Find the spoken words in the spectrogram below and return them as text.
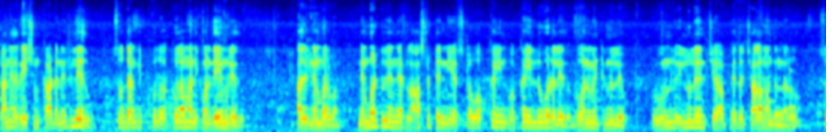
కానీ రేషన్ కార్డు అనేది లేదు. సో దానికి కుల- తులమానికి మనది ఏం లేదు. అది నెంబర్ వన్. నెంబర్ టూ ఏంటంటే లాస్ట్ టెన్ ఇయర్స్లో ఒక్క ఒక్క ఇల్లు కూడా లేదు. గవర్నమెంట్ ఇల్లు లేవు. ఇల్లు ఇల్లు లేని పేదలు చాలామంది ఉన్నారు. సో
